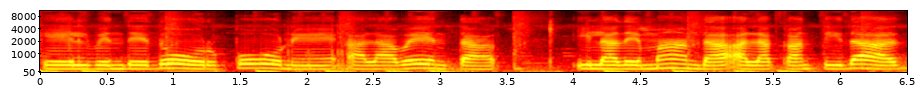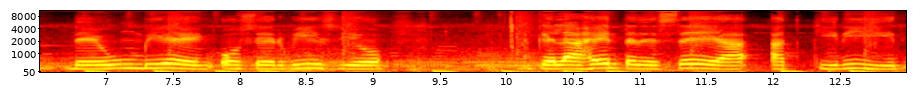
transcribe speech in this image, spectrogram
que el vendedor pone a la venta y la demanda a la cantidad de un bien o servicio que la gente desea adquirir,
